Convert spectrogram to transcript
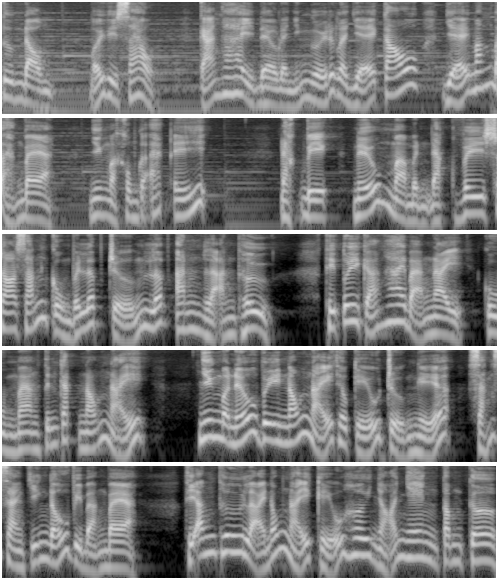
tương đồng. Bởi vì sao? Cả hai đều là những người rất là dễ cáu, dễ mắng bạn bè, nhưng mà không có ác ý. Đặc biệt nếu mà mình đặt Vi so sánh cùng với lớp trưởng lớp anh là anh Thư, thì tuy cả hai bạn này cùng mang tính cách nóng nảy, nhưng mà nếu vi nóng nảy theo kiểu trượng nghĩa, sẵn sàng chiến đấu vì bạn bè, thì anh Thư lại nóng nảy kiểu hơi nhỏ nhen, tâm cơ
